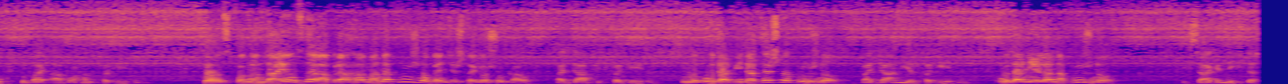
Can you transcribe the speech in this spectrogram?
guckst du bei Abraham vergeben, to spoglądając na Abrahama, na próżno będziesz tego szukał. bei David vergeben, No, U Dawida też na próżno. bei Daniel vergeben. U Daniela na próżno. Ich sage nicht, dass,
